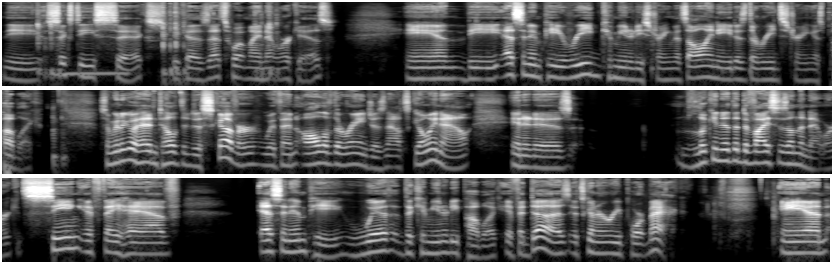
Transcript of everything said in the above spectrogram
the 66 because that's what my network is. And the SNMP read community string, that's all I need is the read string is public. So I'm going to go ahead and tell it to discover within all of the ranges. Now it's going out and it is looking at the devices on the network, seeing if they have SNMP with the community public. If it does, it's going to report back. And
